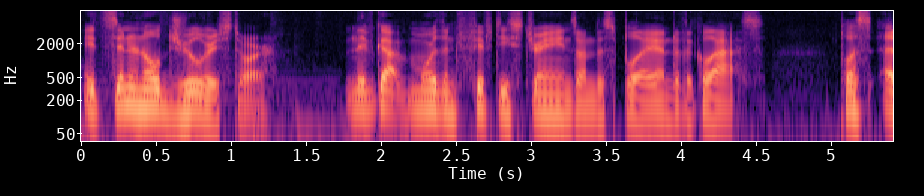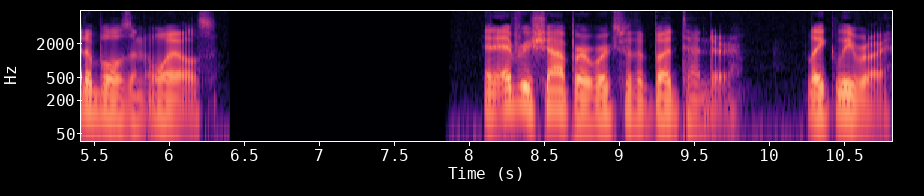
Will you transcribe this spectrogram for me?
It's in an old jewelry store, and they've got more than 50 strains on display under the glass, plus edibles and oils. And every shopper works with a bud tender, like Leroy.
